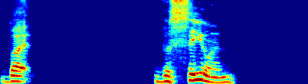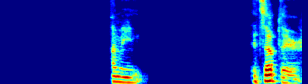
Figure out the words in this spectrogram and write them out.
but the ceiling, I mean, it's up there.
